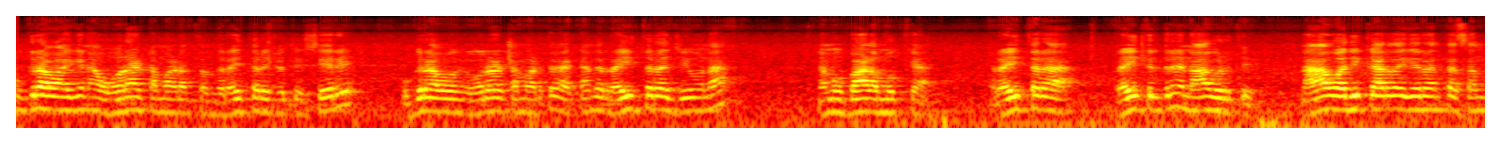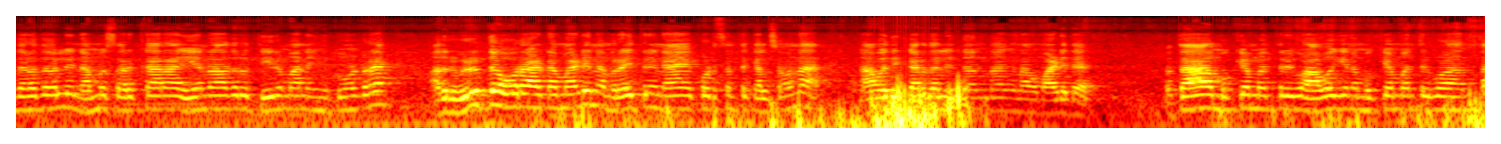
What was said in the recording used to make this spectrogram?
ಉಗ್ರವಾಗಿ ನಾವು ಹೋರಾಟ ಮಾಡೋಂಥದ್ದು ರೈತರ ಜೊತೆಗೆ ಸೇರಿ ಉಗ್ರವಾಗಿ ಹೋರಾಟ ಮಾಡ್ತೇವೆ. ಯಾಕಂದರೆ ರೈತರ ಜೀವನ ನಮಗೆ ಭಾಳ ಮುಖ್ಯ. ರೈತರ, ರೈತರಿದ್ರೆ ನಾವು ಇರ್ತೀವಿ. ನಾವು ಅಧಿಕಾರದಾಗಿರೋಂಥ ಸಂದರ್ಭದಲ್ಲಿ ನಮ್ಮ ಸರ್ಕಾರ ಏನಾದರೂ ತೀರ್ಮಾನ ಹಿಂಗೆ ತೊಗೊಂಡ್ರೆ ಅದ್ರ ವಿರುದ್ಧ ಹೋರಾಟ ಮಾಡಿ ನಮ್ಮ ರೈತರಿಗೆ ನ್ಯಾಯ ಕೊಡಿಸೋಂಥ ಕೆಲಸವನ್ನ ನಾವು ಅಧಿಕಾರದಲ್ಲಿ ಇದ್ದಂಗೆ ನಾವು ಮಾಡಿದ್ದೇವೆ. ಸ್ವತಃ ಮುಖ್ಯಮಂತ್ರಿಗಳು ಆವಾಗಿನ ಮುಖ್ಯಮಂತ್ರಿಗಳು ಅಂತ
